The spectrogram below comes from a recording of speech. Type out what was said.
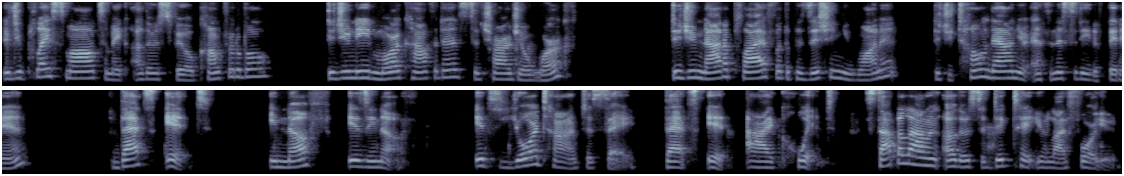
Did you play small to make others feel comfortable? Did you need more confidence to charge your worth? Did you not apply for the position you wanted? Did you tone down your ethnicity to fit in? That's it. Enough is enough. It's your time to say, that's it. I quit. Stop allowing others to dictate your life for you.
